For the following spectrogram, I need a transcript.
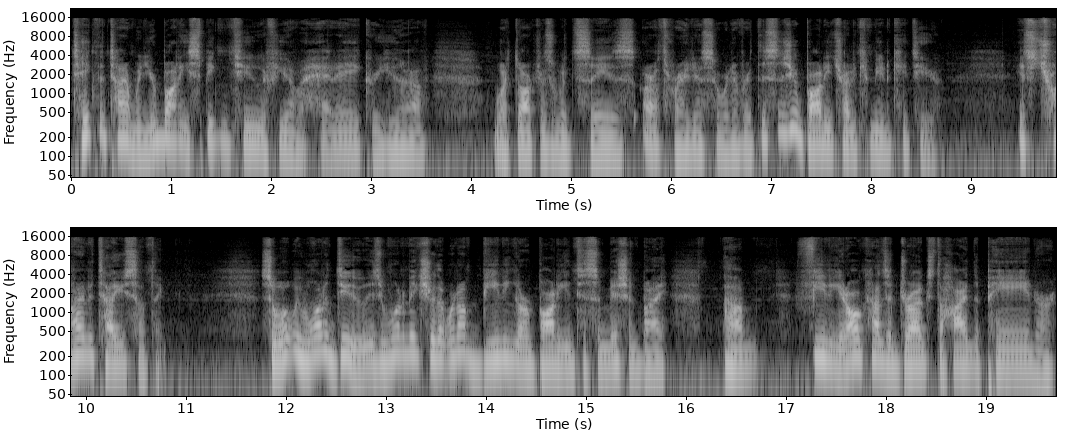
take the time when your body's speaking to you, if you have a headache or you have what doctors would say is arthritis or whatever, this is your body trying to communicate to you. It's trying to tell you something. So, what we want to do is we want to make sure that we're not beating our body into submission by um, feeding it all kinds of drugs to hide the pain or,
